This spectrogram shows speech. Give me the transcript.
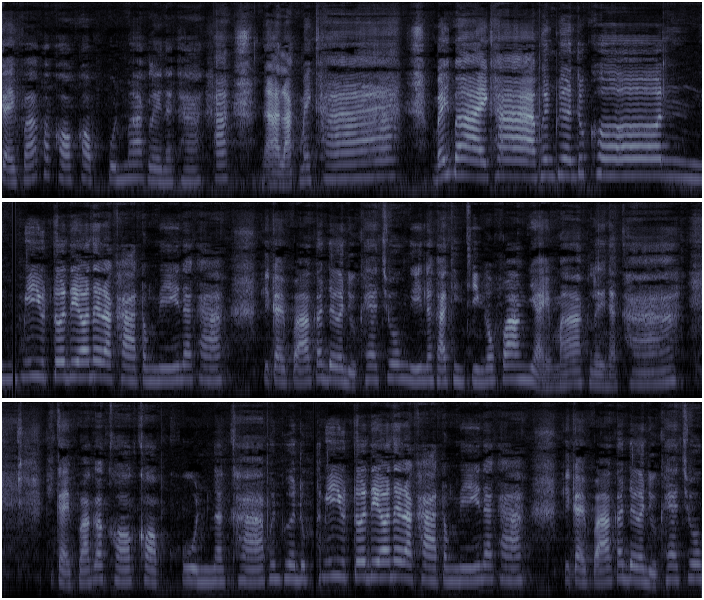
ไก่ฟ้าก็ขอขอบคุณมากเลยนะคะคะน่ารักไหมคะบายบายค่ะ เพื่อนๆทุกคน มีอยู่ตัวเดียวในราคาตรงนี้นะคะ พี่ไก่ฟ้าก็เดินอยู่แค่ช่วงนี้นะคะ จริงๆก็กว้างใหญ่มากเลยนะคะพี่ไก่ฟ้าก็ขอขอบคุณนะคะ เพื่อนๆทุกท่านมีอยู่ตัวเดียวในราคาตรงนี้นะคะพี่ไก่ฟ้าก็เดินอยู่แค่ช่วง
